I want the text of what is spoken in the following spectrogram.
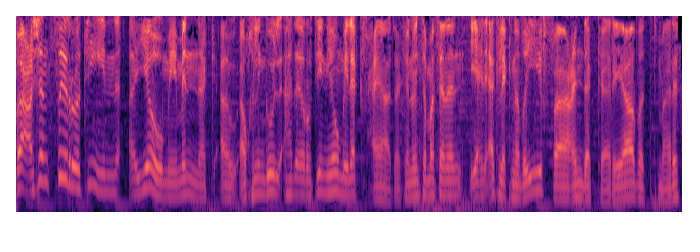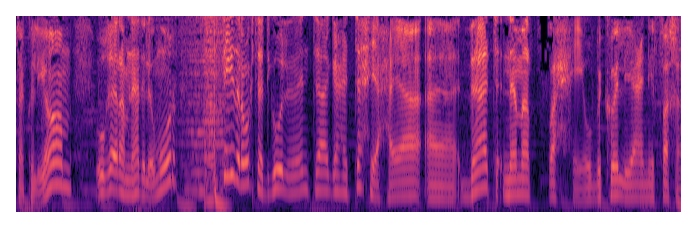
فعشان تصير روتين يومي منك أو أو خلينا نقول هذا روتين يومي لك في حياتك إنه أنت مثلا يعني أكلك نظيف عندك رياضة تمارسها كل يوم وغيرها من هذه الأمور. تقدر وقتها تقول إنه أنت قاعد تحيا حياة آه، ذات نمط صحي وبكل يعني فخر.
